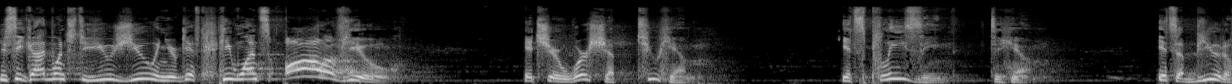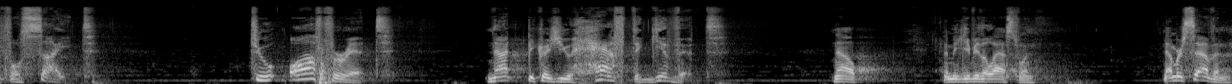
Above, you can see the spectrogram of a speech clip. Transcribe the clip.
You see, God wants to use you and your gift. He wants all of you. It's your worship to Him. It's pleasing to Him. It's a beautiful sight. To offer it, not because you have to give it. Now, let me give you the last one. Number seven.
